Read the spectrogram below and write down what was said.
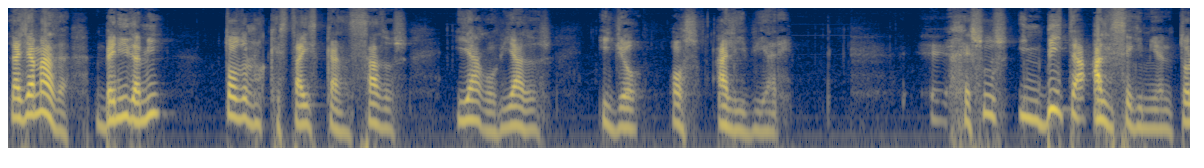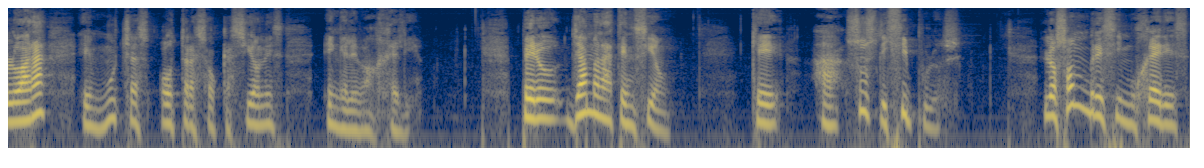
La llamada, venid a mí, todos los que estáis cansados y agobiados, y yo os aliviaré. Eh, Jesús invita al seguimiento, lo hará en muchas otras ocasiones en el Evangelio. Pero llama la atención que a sus discípulos, los hombres y mujeres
